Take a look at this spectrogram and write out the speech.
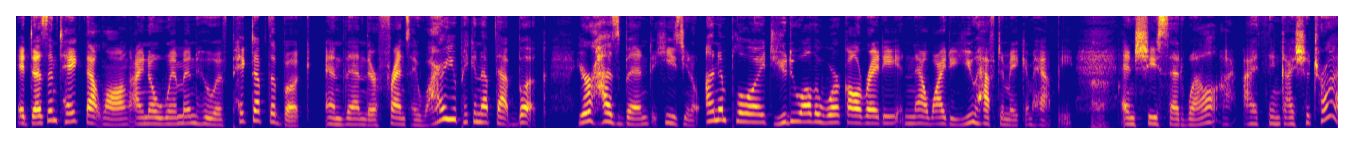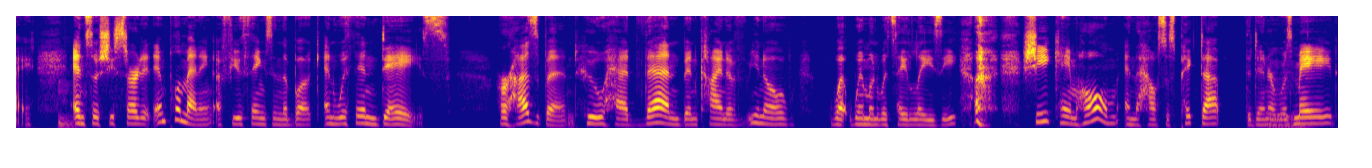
It doesn't take that long. I know know women who have picked up the book and then their friends say, Why are you picking up that book? Your husband, he's, you know, unemployed, you do all the work already, and now why do you have to make him happy? Uh. And she said, Well, I, I, think I should try. Mm. And so she started implementing a few things in the book, and within days, her husband, who had then been kind of, you know, what women would say lazy, she came home and the house was picked up the dinner mm. was made,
